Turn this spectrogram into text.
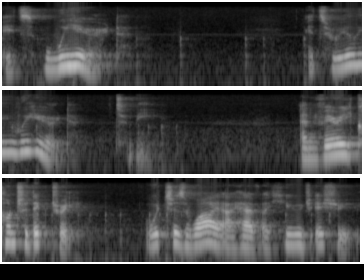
It's weird. It's really weird to me and very contradictory, which is why I have a huge issue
